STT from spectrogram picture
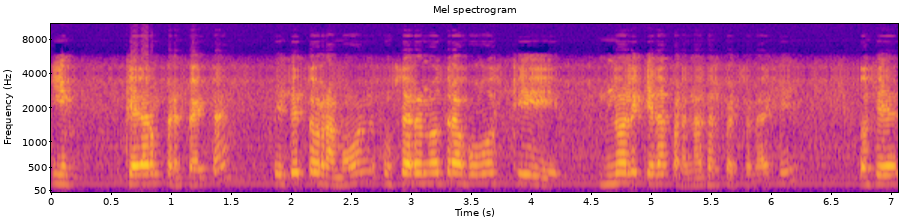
y quedaron perfectas, excepto Ramón, usaron otra voz que no le queda para nada al personaje. O sea,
